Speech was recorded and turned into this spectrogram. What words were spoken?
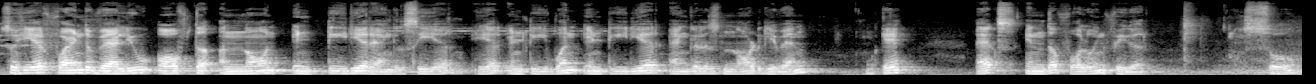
So here find the value of the unknown interior angle. See here here one interior angle is not given. Okay. X in the following figure. So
